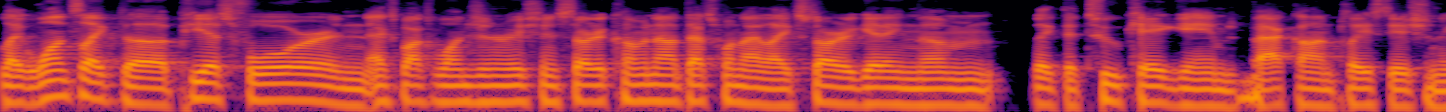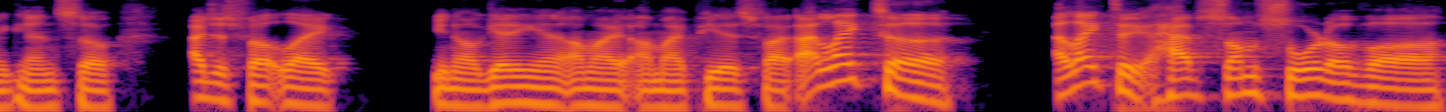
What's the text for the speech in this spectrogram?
like once like the PS4 and Xbox One generation started coming out, that's when I like started getting them like the 2K games back on PlayStation again. So I just felt like you know getting it on my on my PS5. I like to I like to have some sort of a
